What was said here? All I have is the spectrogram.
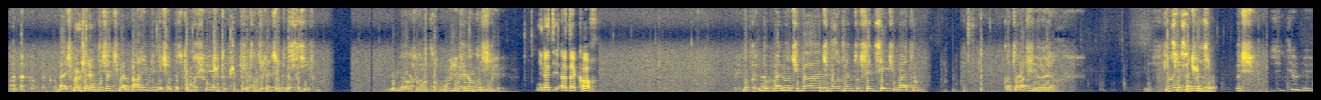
Ah d'accord, d'accord. Bah, je me calme. Déjà, tu vas me parler mieux déjà. Parce que moi, je suis, je suis transplanté aussi s'il faut. Ou brouiller, La langue aussi. Il a dit Ah, d'accord. Donc, donc maintenant, tu vas, tu vas rejoindre ton sensei. Tu vas attendre. Quand tu auras Vas-y, fini de lire. Non, y a pas de vas-y.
